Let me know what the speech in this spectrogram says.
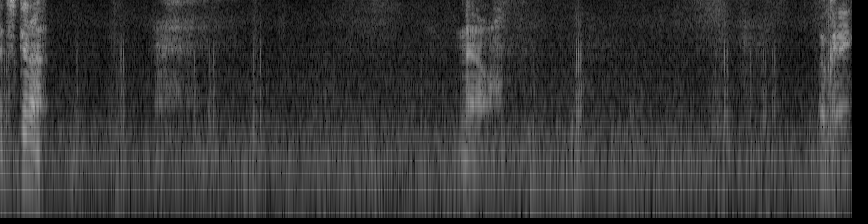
It's gonna. No. Okay.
